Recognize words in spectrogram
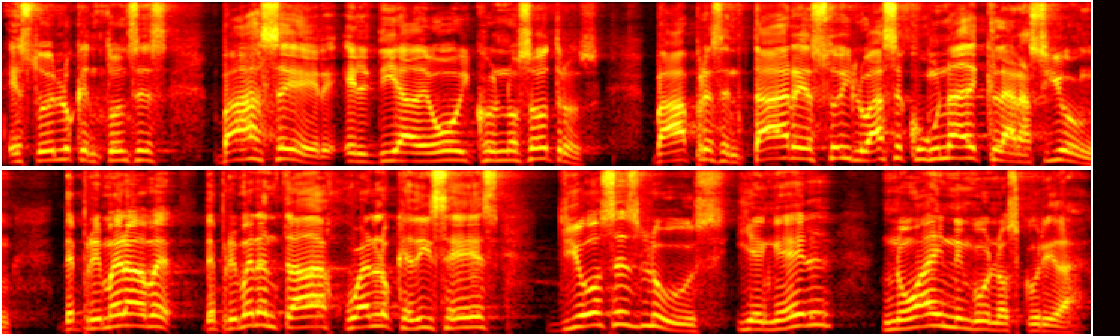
Esto es lo que entonces va a hacer el día de hoy con nosotros. Va a presentar esto y lo hace con una declaración. De primera, de primera entrada, Juan lo que dice es, Dios es luz y en Él no hay ninguna oscuridad.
